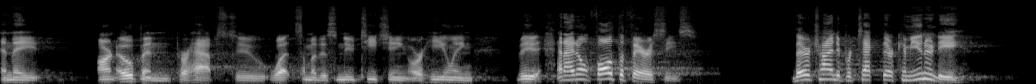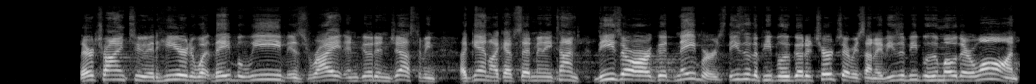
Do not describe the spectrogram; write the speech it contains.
And they aren't open, perhaps, to what some of this new teaching or healing. And I don't fault the Pharisees. They're trying to protect their community they're trying to adhere to what they believe is right and good and just. I mean, again, like I've said many times, these are our good neighbors. These are the people who go to church every Sunday. These are the people who mow their lawn.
